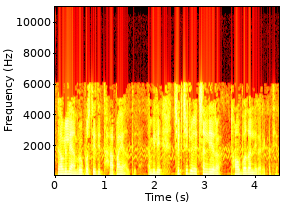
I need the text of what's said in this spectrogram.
गाउँले हाम्रो उपस्थिति थाहा पाइहाल्थे। हामीले छिटछिटो एक्सन लिएर ठाउँ बदल्ने गरेका थियौँ।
